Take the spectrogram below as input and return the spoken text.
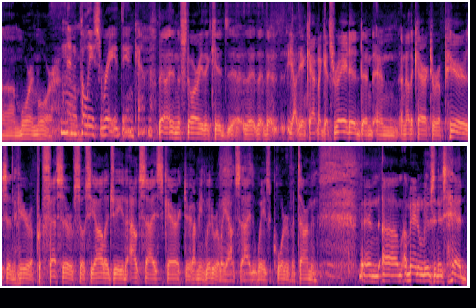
Uh, more and more. And then um, police raid the encampment. The, in the story, the kids, uh, the, the, the, yeah, the encampment gets raided, and, and another character appears, and here a professor of sociology, an outsized character. I mean, literally outsized, weighs a quarter of a ton, and and um, a man who lives in his head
